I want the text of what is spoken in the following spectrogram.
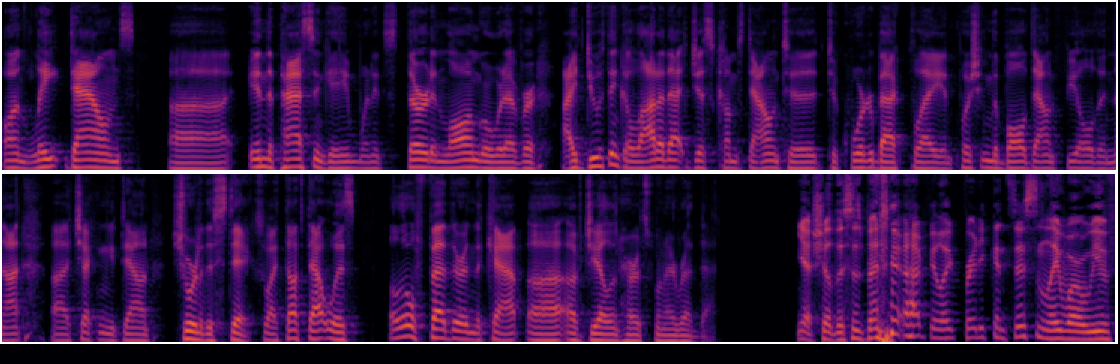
on late downs uh, in the passing game when it's third and long or whatever. I do think a lot of that just comes down to to quarterback play and pushing the ball downfield and not uh, checking it down short of the stick. So I thought that was a little feather in the cap uh, of Jalen Hurts when I read that. Yeah, sure. This has been I feel like pretty consistently where we've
